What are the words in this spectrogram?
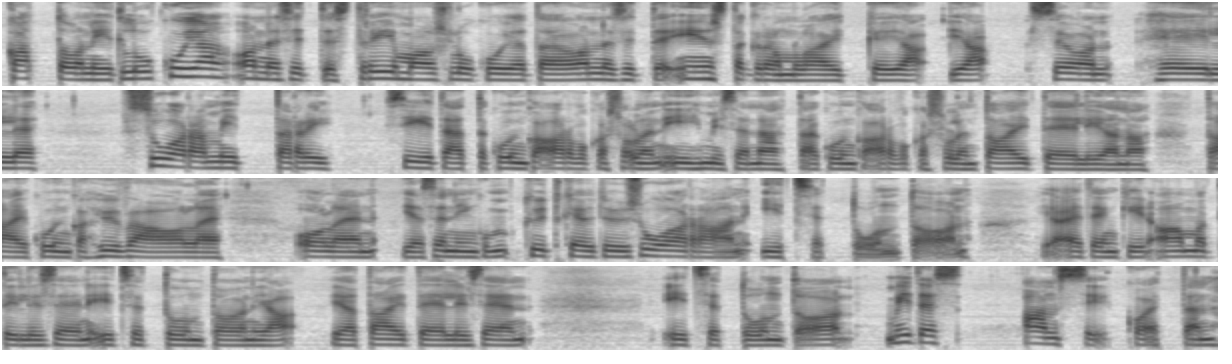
katsoo niitä lukuja, on ne sitten striimauslukuja tai on ne sitten Instagram-laikkeja ja se on heille suora mittari – siitä, että kuinka arvokas olen ihmisenä tai kuinka arvokas olen taiteilijana tai kuinka hyvä ole, olen. Ja se niin kuin kytkeytyy suoraan itsetuntoon ja etenkin ammatilliseen itsetuntoon ja, ja taiteelliseen itsetuntoon. Mites Anssi koet tämän?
